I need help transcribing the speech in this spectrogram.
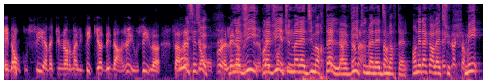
Et donc aussi avec une normalité qui a des dangers aussi là. Ça oui, c'est sûr. Mais la vie, la vie est une maladie mortelle. La vie est une maladie mortelle. On est d'accord là-dessus. Mais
